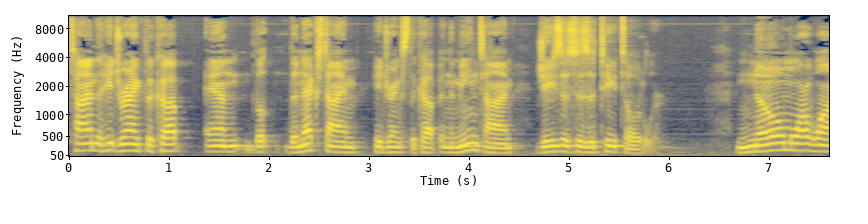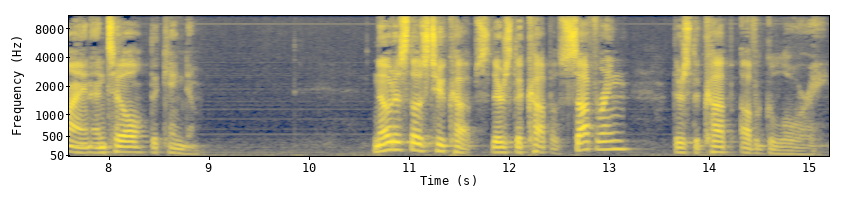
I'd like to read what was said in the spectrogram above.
time that he drank the cup and the, the next time he drinks the cup, in the meantime, Jesus is a teetotaler. No more wine until the kingdom. Notice those two cups. There's the cup of suffering there's the cup of glory.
